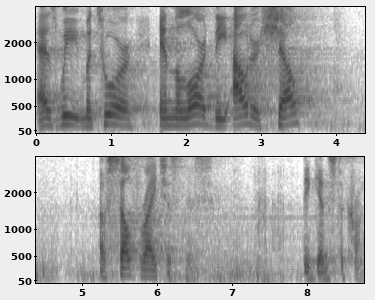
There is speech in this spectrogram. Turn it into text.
As we mature in the Lord, the outer shell of self righteousness begins to crumble.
